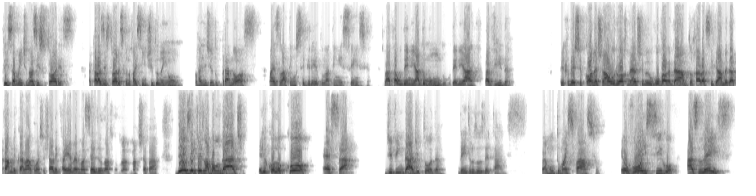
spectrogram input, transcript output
principalmente nas histórias. Aquelas histórias que não faz sentido nenhum, não faz sentido para nós, mas lá tem um segredo, lá tem essência, lá está o DNA do mundo, o DNA da vida. Deus ele fez uma bondade, ele colocou essa divindade toda dentro dos detalhes. É muito mais fácil eu vou e sigo as leis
